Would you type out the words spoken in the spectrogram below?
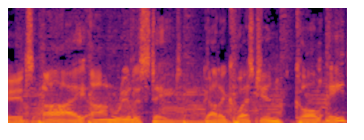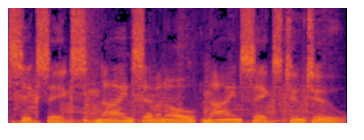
It's Eye on Real Estate. Got a question? Call 866 970 9622.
